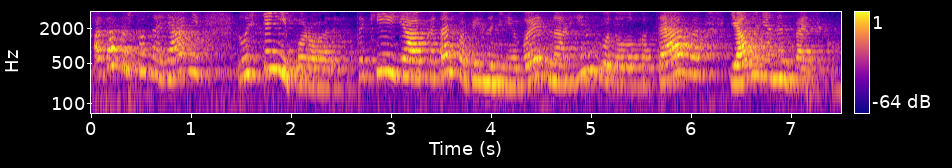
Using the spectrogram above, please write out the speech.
А також тут наявні листяні породи, такі як катальпа бігнонієвидна, гінг водолопатеве, яблуня недвеського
